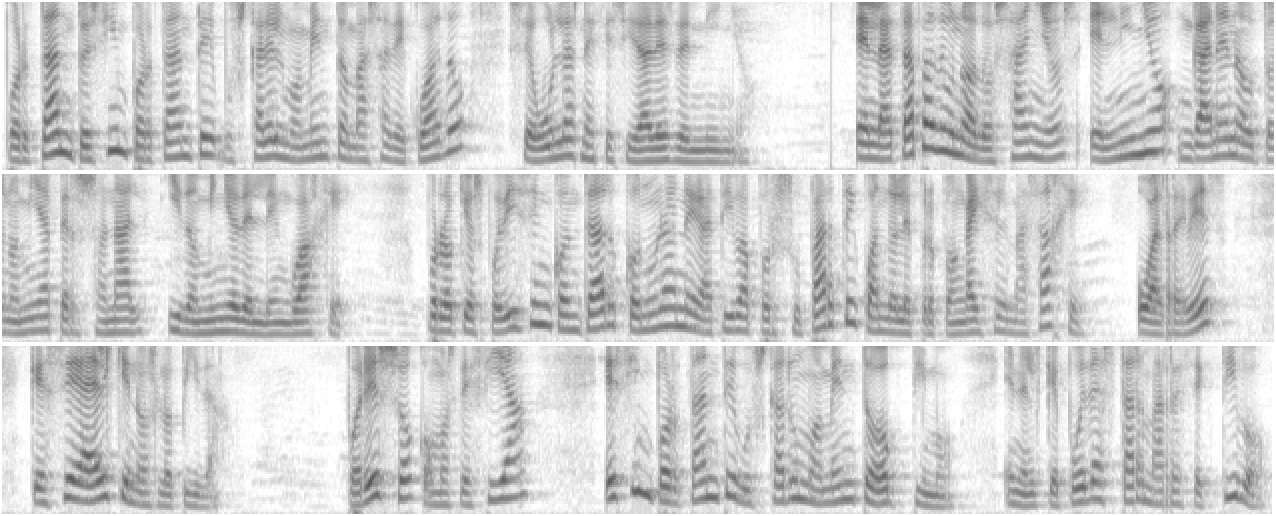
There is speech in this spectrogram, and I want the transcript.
Por tanto, es importante buscar el momento más adecuado según las necesidades del niño. En la etapa de uno a dos años, el niño gana en autonomía personal y dominio del lenguaje, por lo que os podéis encontrar con una negativa por su parte cuando le propongáis el masaje, o al revés, que sea él quien os lo pida. Por eso, como os decía, es importante buscar un momento óptimo en el que pueda estar más receptivo,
